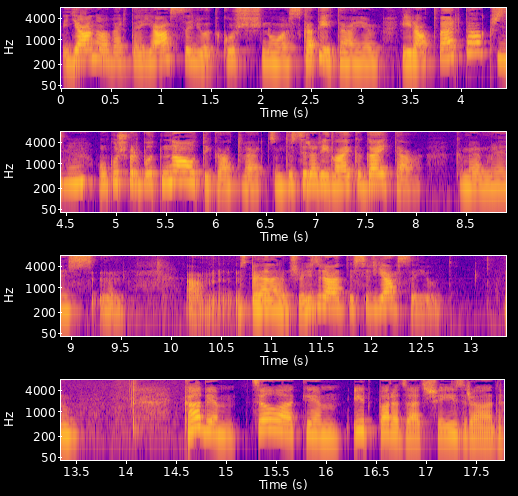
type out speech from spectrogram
jānovērtē, jāsajūt, kurš no skatītājiem ir atvērtāks mm -hmm. un kurš varbūt nav tik atvērts. Un tas ir arī laika gaitā, kamēr mēs um, um, spēlējam šo izrādi, tas ir jāsajūt. Nu. Kādiem cilvēkiem ir paredzēta šī izrāde?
